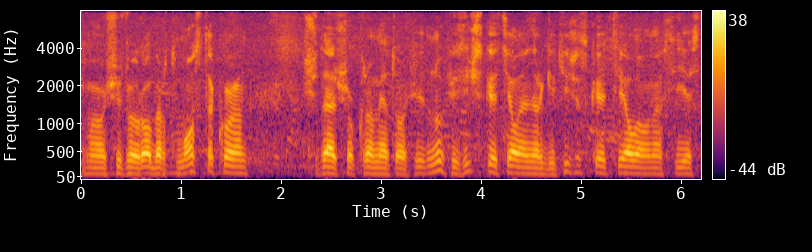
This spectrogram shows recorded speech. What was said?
мой учитель Роберт Мосс такой, он считает, что кроме этого, ну, физическое тело, энергетическое тело у нас есть,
